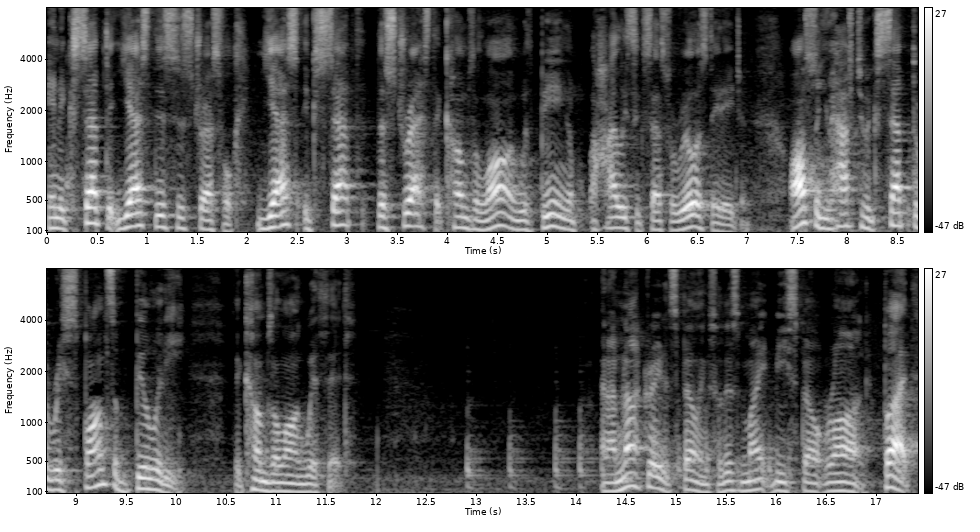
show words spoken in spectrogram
and accept that, yes, this is stressful. Yes, accept the stress that comes along with being a, highly successful real estate agent. Also, you have to accept the responsibility that comes along with it. And I'm not great at spelling, so this might be spelt wrong. But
